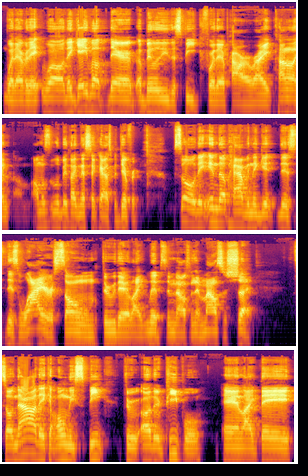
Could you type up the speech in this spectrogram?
whatever they well they gave up their ability to speak for their power, right? Kind of like almost a little bit like Necessary Chaos, but different. So they end up having to get this this wire sewn through their like lips and mouth, and their mouths are shut. So now they can only speak through other people, and like they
